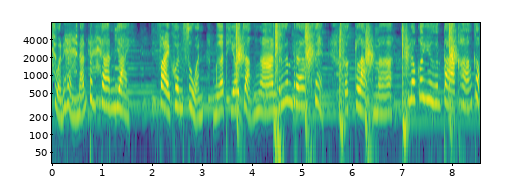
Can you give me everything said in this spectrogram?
สวนแห่งนั้นเป็นการใหญ่ ฝ่ายคนสวนเมื่อเที่ยวจากงานรื่นเริงเสร็จ ก็กลับมา แล้วก็ยืนตาค้างกับ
